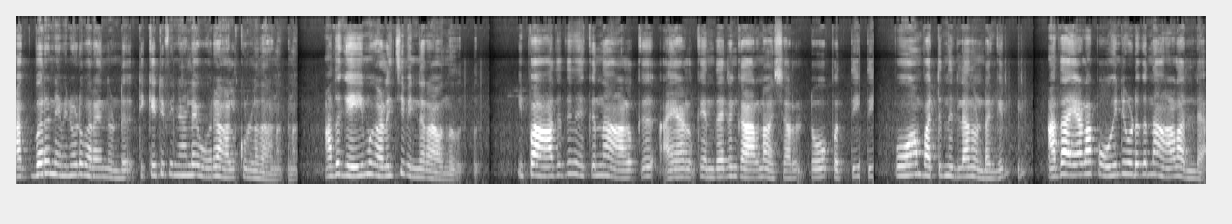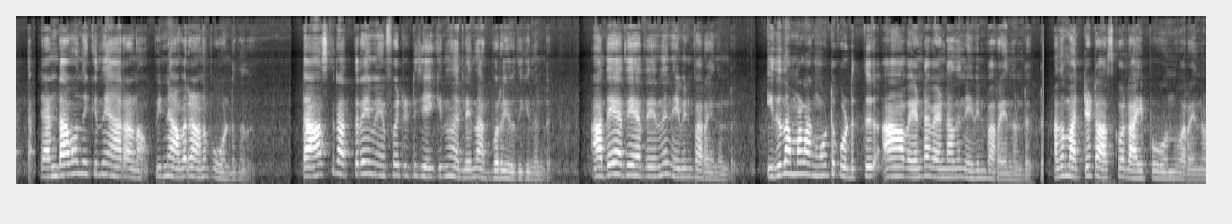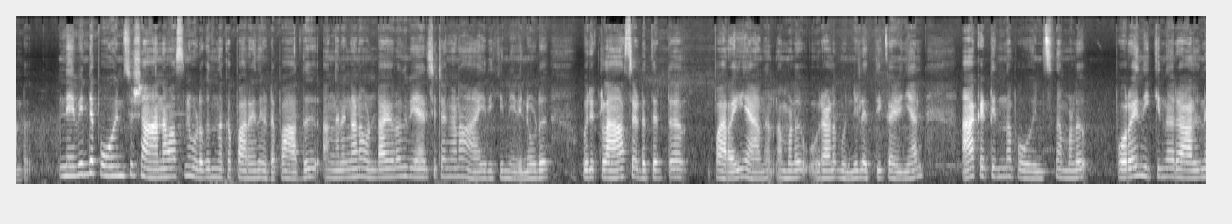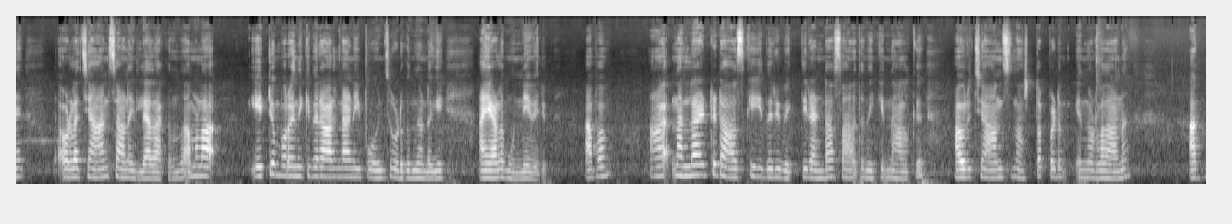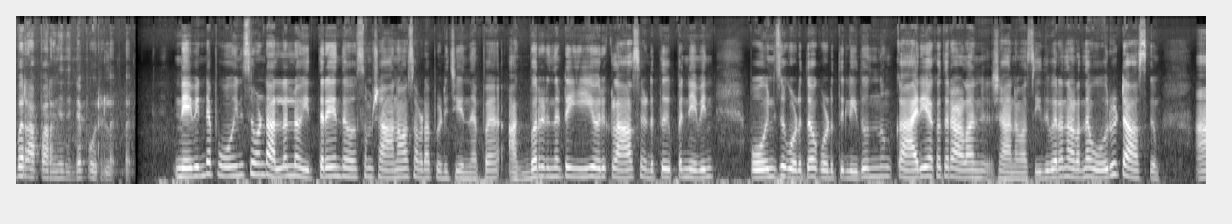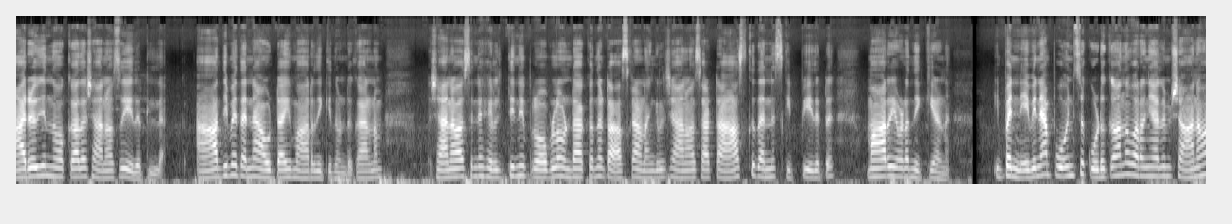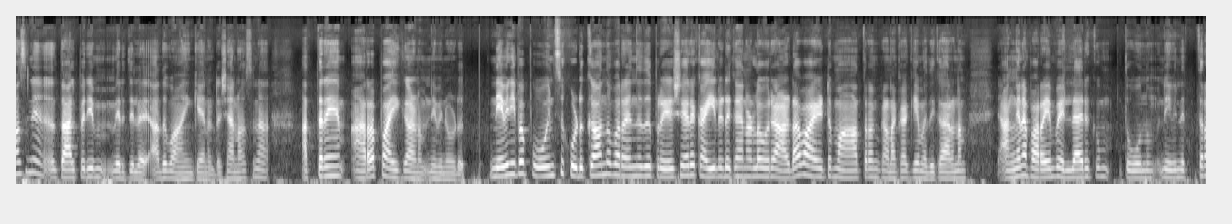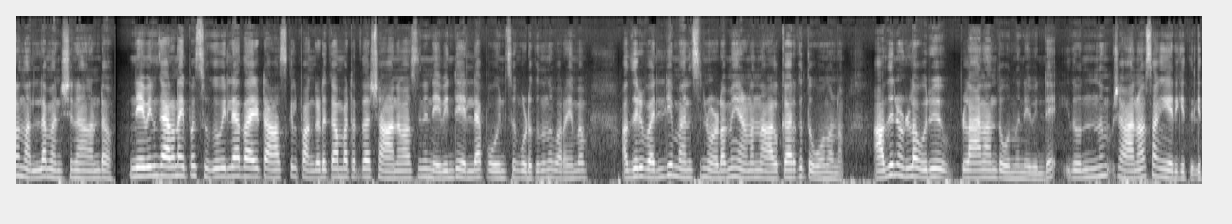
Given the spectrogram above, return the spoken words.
അക്ബർ നെവിനോട് പറയുന്നുണ്ട് ticket finale ഒരാൾക്കുള്ളതാണ്. അത് game കളിച്ച് വിന്നറാവുന്നത് ഇപ്പോൾ ആദ്യത്തിൽ നിൽക്കുന്ന ആൾക്ക് അയാൾക്ക് എന്തെങ്കിലും കാരണവശാൽ ടോപ്പ് എത്തി പോകാൻ പറ്റുന്നില്ല എന്നുണ്ടെങ്കിൽ അത് അയാൾ ആ പോയിന്റ് കൊടുക്കുന്ന ആളല്ല. രണ്ടാമത് നിൽക്കുന്ന ആരാണോ പിന്നെ അവരാണ് പോകേണ്ടുന്നത് ടാസ്കിൽ അത്രയും എഫേർട്ട് ഇട്ട് ജയിക്കുന്നതല്ലേന്ന് അക്ബർ ചോദിക്കുന്നുണ്ട്. അതെ അതെ അതെ എന്ന് നെവിൻ പറയുന്നുണ്ട്. ഇത് നമ്മൾ അങ്ങോട്ട് കൊടുത്ത് ആ വേണ്ട വേണ്ട എന്ന് നെവിൻ പറയുന്നുണ്ട്. അത് മറ്റേ ടാസ്ക് പോലെ ആയി പോകുമെന്ന് പറയുന്നുണ്ട്. നെവിന്റെ പോയിന്റ്സ് ഷാനവാസിന് കൊടുക്കുന്നതൊക്കെ പറയുന്നത് കേട്ടോ അപ്പോൾ അത് അങ്ങനെ അങ്ങനെ ഉണ്ടായാലോ എന്ന് വിചാരിച്ചിട്ട് അങ്ങനെ ആയിരിക്കും. നെവിനോട് ഒരു ക്ലാസ് എടുത്തിട്ട് പറയുകയാണ്. നമ്മൾ ഒരാൾ മുന്നിലെത്തിക്കഴിഞ്ഞാൽ ആ കിട്ടുന്ന പോയിന്റ്സ് നമ്മൾ പുറകെ നിൽക്കുന്ന ഒരാളിന് ഉള്ള ചാൻസ് ആണ് ഇല്ലാതാക്കുന്നത്. നമ്മൾ ഏറ്റവും പുറകെ നിൽക്കുന്ന ഒരാളിനാണ് ഈ പോയിന്റ്സ് കൊടുക്കുന്നുണ്ടെങ്കിൽ അയാൾ മുന്നേ വരും. അപ്പം നല്ലതായിട്ട് ടാസ്ക് ചെയ്തൊരു വ്യക്തി രണ്ടാം സ്ഥാനത്ത് നിൽക്കുന്ന ആൾക്ക് ആ ഒരു ചാൻസ് നഷ്ടപ്പെടും എന്നുള്ളതാണ് അക്ബർ ആ പറഞ്ഞതിന്റെ പൊരുൾ നെവിന്റെ പോയിൻസ് കൊണ്ടല്ലല്ലോ ഇത്രയും ദിവസം ഷാനവാസ് അവിടെ പിടിച്ചിരുന്നത് അപ്പം അക്ബർ ഇരുന്നിട്ട് ഈ ഒരു ക്ലാസ് എടുത്ത് ഇപ്പം നെവിൻ പോയിൻസ് കൊടുത്തോ കൊടുത്തില്ല. ഇതൊന്നും കാര്യമാക്കാത്ത ഒരാളാണ് ഷാനവാസ്. ഇതുവരെ നടന്ന ഒരു ടാസ്ക്കും ആരോഗ്യം നോക്കാതെ ഷാനവാസ് ചെയ്തിട്ടില്ല. ആദ്യമേ തന്നെ ഔട്ടായി മാറി നിൽക്കുന്നുണ്ട്. കാരണം ഷാനവാസിന്റെ ഹെൽത്തിന് പ്രോബ്ലം ഉണ്ടാക്കുന്ന ടാസ്ക് ആണെങ്കിൽ ഷാനവാസ് ആ ടാസ്ക് തന്നെ സ്കിപ്പ് ചെയ്തിട്ട് മാറി അവിടെ നിൽക്കുകയാണ്. ഇപ്പം നെവിന പോയിന്റ്സ് കൊടുക്കാമെന്ന് പറഞ്ഞാലും ഷാനവാസിന് താല്പര്യം വരത്തില്ല അത് വാങ്ങിക്കാനായിട്ട്. ഷാനവാസിന് അത്രയും അറപ്പായി കാണും നെവിനോട്. നെവിൻ ഇപ്പോൾ പോയിന്റ്സ് കൊടുക്കാമെന്ന് പറയുന്നത് പ്രേക്ഷകരെ കയ്യിലെടുക്കാനുള്ള ഒരു അടവായിട്ട് മാത്രം കണക്കാക്കിയാൽ മതി. കാരണം അങ്ങനെ പറയുമ്പോൾ എല്ലാവർക്കും തോന്നും നെവിൻ എത്ര നല്ല മനുഷ്യനാണ്ടോ നെവിൻ കാരണം ഇപ്പോൾ സുഖമില്ലാതായി ടാസ്കിൽ പങ്കെടുക്കാൻ പറ്റാത്ത ഷാനവാസിന് നെവിന്റെ എല്ലാ പോയിൻസും കൊടുക്കുന്നതെന്ന് പറയുമ്പം അതൊരു വലിയ മനസ്സിന് ഉടമയാണെന്ന് ആൾക്കാർക്ക് തോന്നണം. അതിനുള്ള ഒരു പ്ലാനാന്ന് തോന്നുന്നു നെവിന്റെ. ഇതൊന്നും ഷാനവാസ് അംഗീകരിക്കത്തില്ല.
